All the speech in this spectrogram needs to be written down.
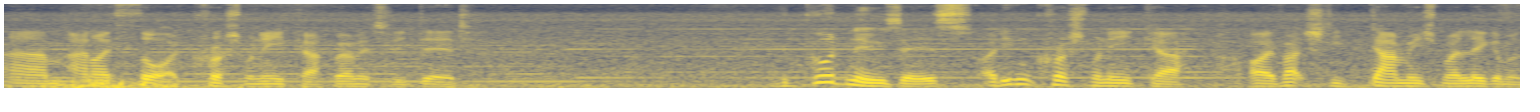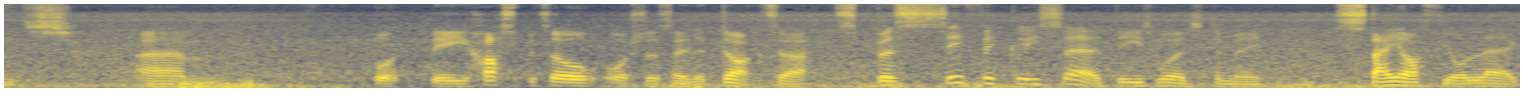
um, and I thought I'd crushed my kneecap. I honestly did. The good news is I didn't crush my kneecap. I've actually damaged my ligaments. Um, but the hospital, or should I say the doctor, specifically said these words to me, stay off your leg.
